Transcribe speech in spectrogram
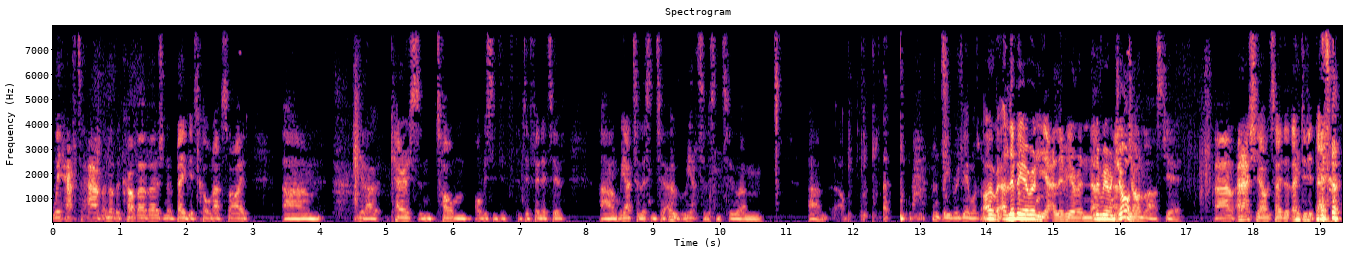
we have to have another cover version of "Baby It's Cold Outside." Um, you know, Cerys and Tom obviously did the definitive. Um, we had to listen to. Oh, we had to listen to. Um, um, Bieber again, was? Oh, Olivia and yeah, Olivia and um, Olivia and John. John last year. Um, and actually, I would say that they did it better.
